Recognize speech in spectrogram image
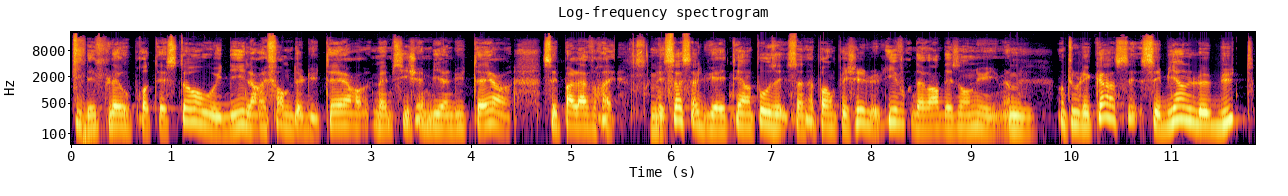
qui déplaît aux protestants, où il dit la réforme de Luther, même si j'aime bien Luther, c'est pas la vraie. Mais ça, ça lui a été imposé. Ça n'a pas empêché le livre d'avoir des ennuis. Mm. En tous les cas, c'est bien le but,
